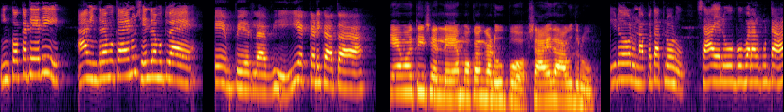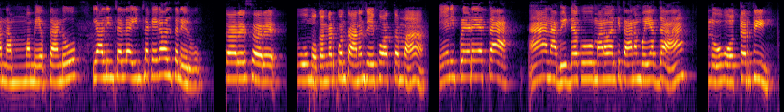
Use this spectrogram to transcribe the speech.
ఇంకొకటేది? ఆ ఇంద్రముఖాయను చంద్రముఖి ఏం పేర్లు అవి ఎక్కడి కథ? ఏమో తీసెల్లే ముఖం గడుపుపో షాయి తాగుదురు. ఈడోడు నప్పతట్లోడు. సాయలు బువ్వలు అనుకుంటా నమ్మ మేపుతాడు. వాళ్ళ ఇంట్లో ఇంట్లోకే వెళ్తలేరు సరే సరే. నువ్వు ముఖం కడుకొని తానం చేయపోవత్తమ్మా నేను ఇప్పుడే చేస్తా. ఆ నా బిడ్డకు మనవానికి తానం పోతారు ఇంకా ఈయనమంటారా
